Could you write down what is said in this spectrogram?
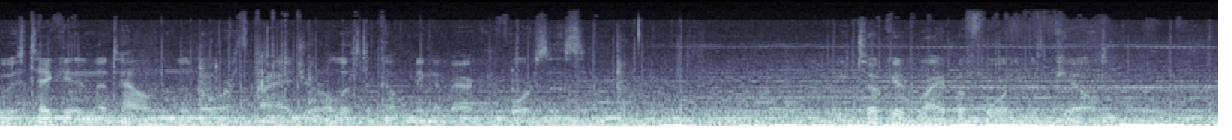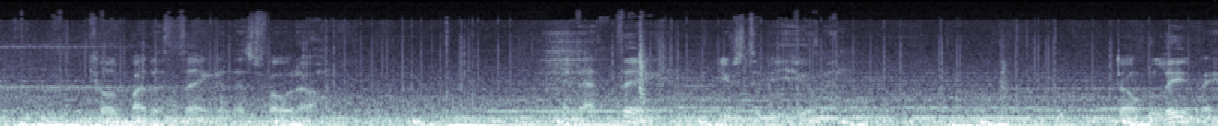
He was thing used to be human. Don't believe me?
